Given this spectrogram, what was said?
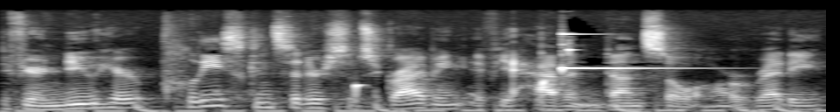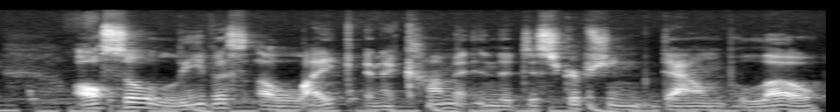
If you're new here, please consider subscribing if you haven't done so already. Also, leave us a like and a comment in the description down below.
